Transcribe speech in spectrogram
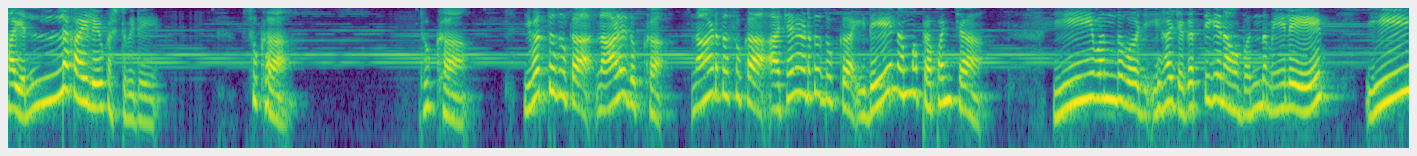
ಆ ಎಲ್ಲ ಕಾಯಿಲೆಯೂ ಕಷ್ಟವಿದೆ. ಸುಖ, ದುಃಖ. ಇವತ್ತು ಸುಖ, ನಾಳೆ ದುಃಖ. ನಾಡ್ದು ಸುಖ, ಆಚೆ ನಡೆದು ದುಃಖ, ಇದೇ ನಮ್ಮ ಪ್ರಪಂಚ. ಈ ಒಂದು ಇಹ ಜಗತ್ತಿಗೆ ನಾವು ಬಂದ ಮೇಲೆ ಈ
